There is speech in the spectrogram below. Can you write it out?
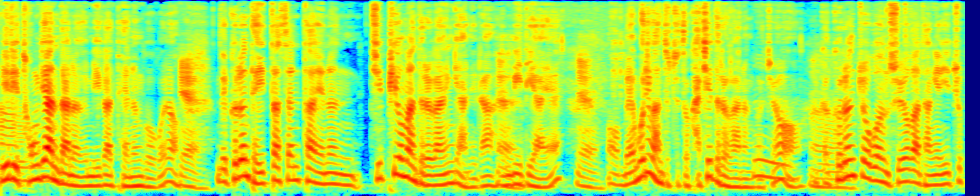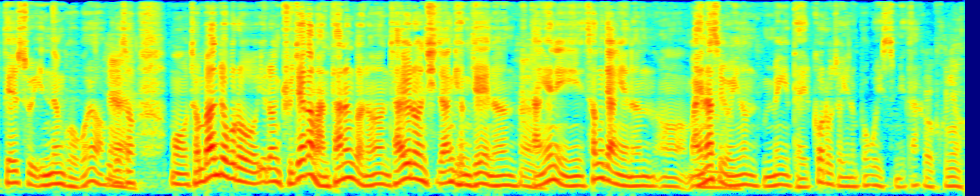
미리 아. 통제한다는 의미가 되는 거고요. 예. 근데 그런 데이터 센터에는 GPU만 들어가는 게 아니라 예. 엔비디아에 예. 어, 메모리 반도체도 같이 들어가는 거죠. 그러니까 아. 그런 쪽은 수요가 당연히 위축될 수 있는 거고요. 예. 그래서 뭐 전반적으로 이런 규제가 많다는 거는 자유로운 시장 경제에는 예. 당연히 성장에는 어, 마이너스 음. 요인은 분명히 될 거로 저희는 보고 있습니다. 그렇군요.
